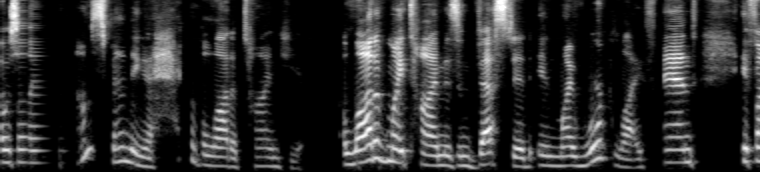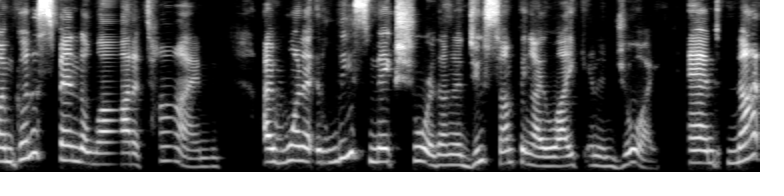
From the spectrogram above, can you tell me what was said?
I was like, I'm spending a heck of a lot of time here. A lot of my time is invested in my work life. And if I'm going to spend a lot of time, I want to at least make sure that I'm going to do something I like and enjoy. And not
